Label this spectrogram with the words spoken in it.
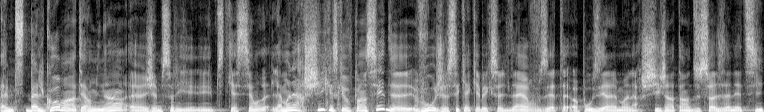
une petite balle courbe en terminant. Euh, J'aime ça, les, petites questions. La monarchie, qu'est-ce que vous pensez de vous? Je sais qu'à Québec solidaire, vous êtes opposé à la monarchie. J'ai entendu Sol Zanetti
